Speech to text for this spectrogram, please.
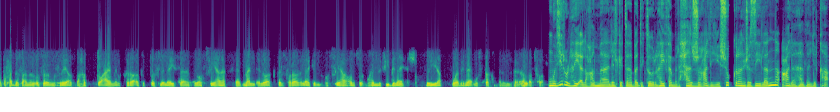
نتحدث عن الأسرة المصرية أصبحت تعامل قراءة الطفل ليس بوصفها ملء الوقت الفراغ لكن بوصفها عنصر مهم في بناء الشخصية وبناء مستقبل الأطفال. مدير الهيئة العامة للكتاب الدكتور هيثم الحاج علي شكرا جزيلا على هذا اللقاء.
